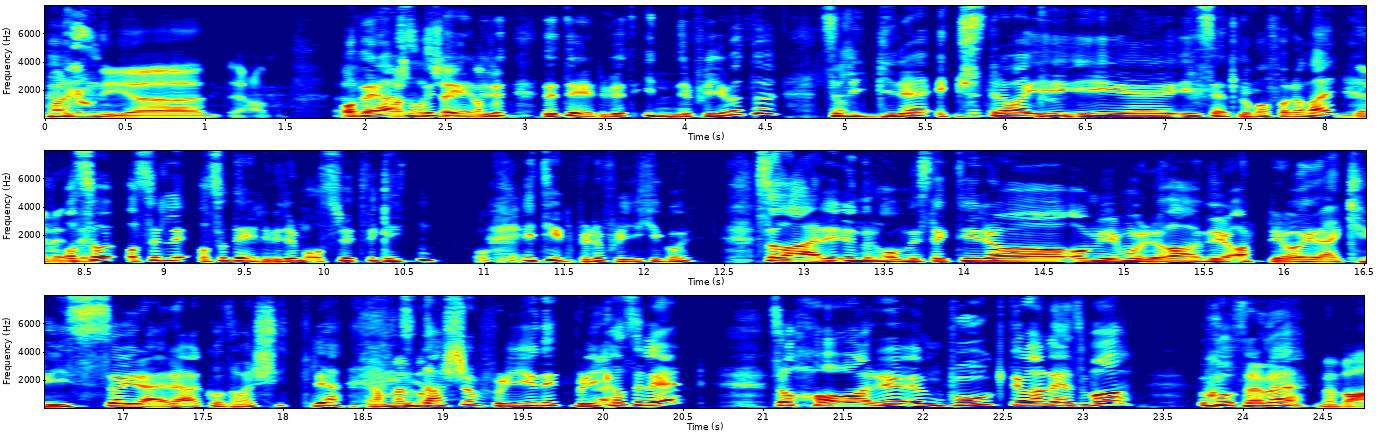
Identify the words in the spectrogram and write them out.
hva er det nye ja, Og det er sånn vi deler ut, det deler vi ut inni flyet, vet du. Så ligger det ekstra i, i, eh, i setelomma foran her. Og så, og, så, og så deler vi dem også ut ved gaten. Ok. I tilfelle flyet ikke går. Så da er det underholdningslektyr og, og mye moro. da Mye artig, og det er quiz og greier. Jeg har kosa meg skikkelig. jeg. Ja, men så dersom flyet ditt blir kansellert, så har du en bok du kan lese på og kose deg med. Men hva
